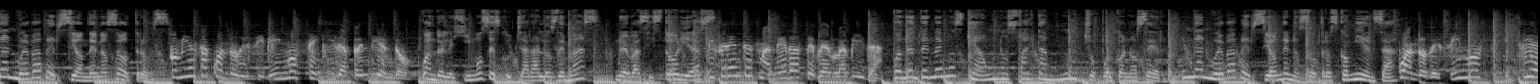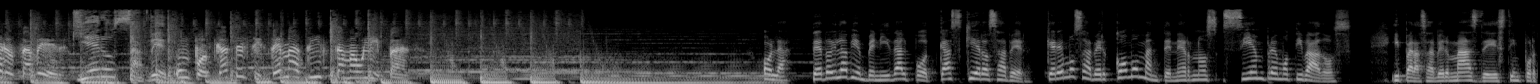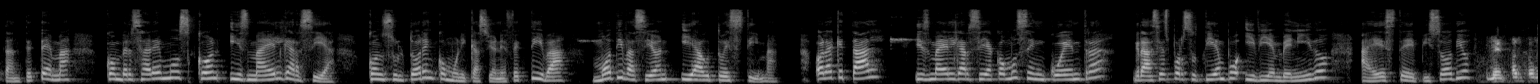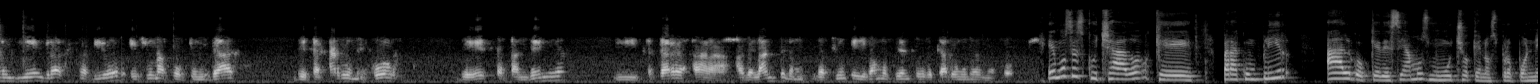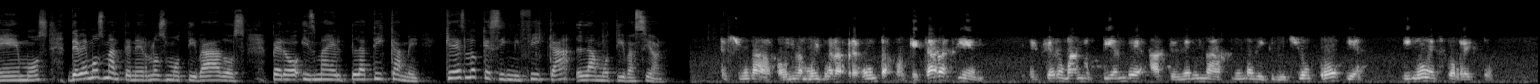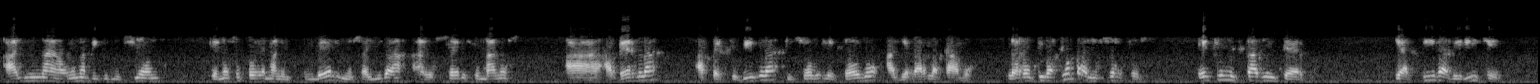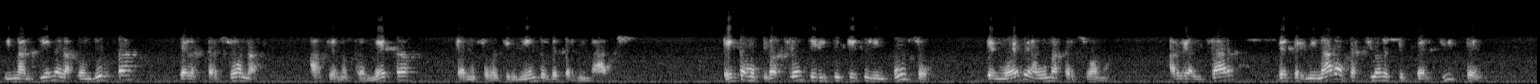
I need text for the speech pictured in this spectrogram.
una nueva versión de nosotros. Comienza cuando decidimos seguir aprendiendo. Cuando elegimos escuchar a los demás, nuevas historias, Diferentes maneras de ver la vida. cuando entendemos que aún nos falta mucho por conocer. Una nueva versión de nosotros comienza. Cuando decimos quiero saber. Quiero saber. Un podcast del sistema DIF Tamaulipas. Hola, te doy la bienvenida al podcast Quiero saber. Queremos saber cómo mantenernos siempre motivados. Y para saber más de este importante tema, conversaremos con Ismael García, consultor en comunicación efectiva, motivación y autoestima. Hola, ¿qué tal? Ismael García, ¿cómo se encuentra? Gracias por su tiempo y bienvenido a este episodio. Me encuentro muy bien, gracias a Dios. Es una oportunidad de sacar lo mejor de esta pandemia y sacar adelante la motivación que llevamos dentro de cada uno de nosotros. Hemos escuchado que para cumplir algo que deseamos mucho, que nos proponemos, debemos mantenernos motivados. Pero Ismael, platícame, ¿qué es lo que significa la motivación? Es una, una muy buena pregunta porque cada quien, el ser humano tiende a tener una, una definición propia y no es correcto. Hay una, una que no se puede malentender y nos ayuda a los seres humanos a verla, a percibirla y sobre todo a llevarla a cabo. La motivación para nosotros es un estado interno que activa, dirige y mantiene la conducta de las personas hacia nuestras metas y a nuestros requerimientos determinados. Esta motivación quiere decir que es el impulso que mueve a una persona a realizar determinadas acciones que persisten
